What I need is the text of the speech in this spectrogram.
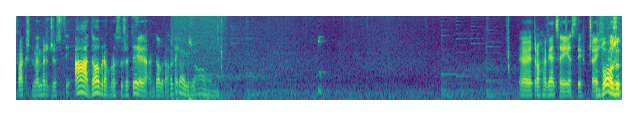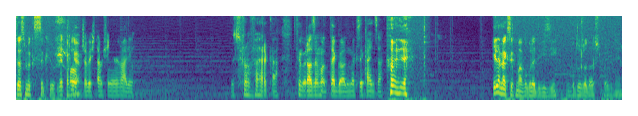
Faction member Justice. A, dobra, po prostu, że ty. Dobra, okej. Tak, tak, że on. E, trochę więcej jest tych O przejść. Boże, to jest Meksyk już. Że- Okej. o, żebyś tam się nie wywalił. Z rowerka. Tym razem od tego, od Meksykańca. O nie. Ile Meksyk ma w ogóle dywizji? Bo dużo dość pewnie.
